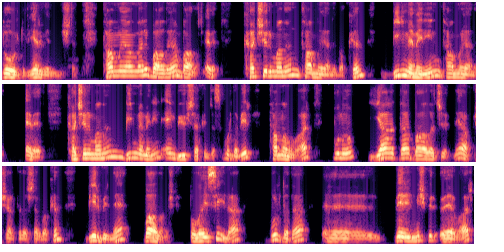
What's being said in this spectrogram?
doğrudur. Yer verilmiştir. Tamlayanları bağlayan bağlar. Evet. Kaçırmanın tamlayanı bakın. Bilmemenin tamlayanı. Evet. Kaçırmanın, bilmemenin en büyük sakıncası. Burada bir tamlamı var. Bunu ya da bağlacı ne yapmış arkadaşlar bakın birbirine bağlamış. Dolayısıyla burada da e, verilmiş bir öğe var.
